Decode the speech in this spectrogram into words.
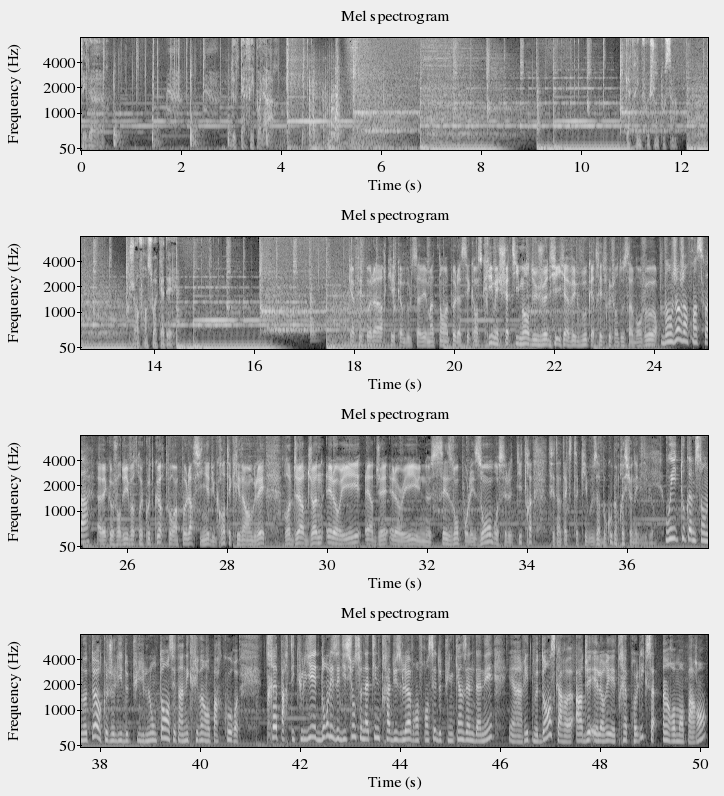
C'est l'heure de Café Polar. Catherine Fruchon-Toussaint. Jean-François Cadet. Café Polar, qui est, comme vous le savez maintenant, un peu la séquence crime et châtiment du jeudi. Avec vous, Catherine Fruchon-Toussaint, bonjour. Bonjour Jean-François. Avec aujourd'hui votre coup de cœur pour un polar signé du grand écrivain anglais Roger John Ellory, R.J. Ellory, Une saison pour les ombres, c'est le titre. C'est un texte qui vous a beaucoup impressionné, visiblement. Oui, tout comme son auteur que je lis depuis longtemps. C'est un écrivain au parcours très particulier dont les éditions Sonatine traduisent l'œuvre en français depuis une quinzaine d'années et à un rythme dense car euh, R.J. Ellory est très prolixe, un roman par an.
